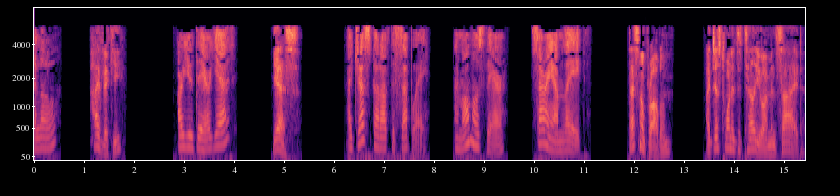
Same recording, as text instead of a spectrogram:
Hello? Hi, Vicky. Are you there yet? Yes. I just got off the subway. I'm almost there. Sorry I'm late. That's no problem. I just wanted to tell you I'm inside.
